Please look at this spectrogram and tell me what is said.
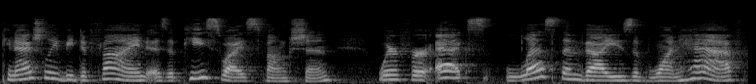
can actually be defined as a piecewise function where for x less than values of 1 half,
